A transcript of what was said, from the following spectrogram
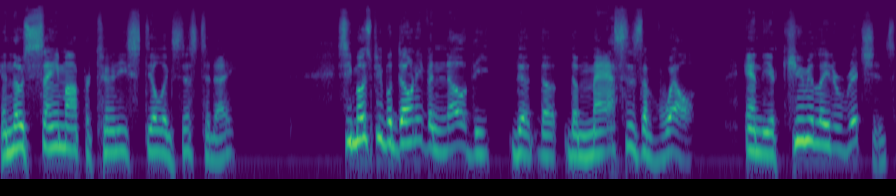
and those same opportunities still exist today. See, most people don't even know the, the, the, the masses of wealth and the accumulated riches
